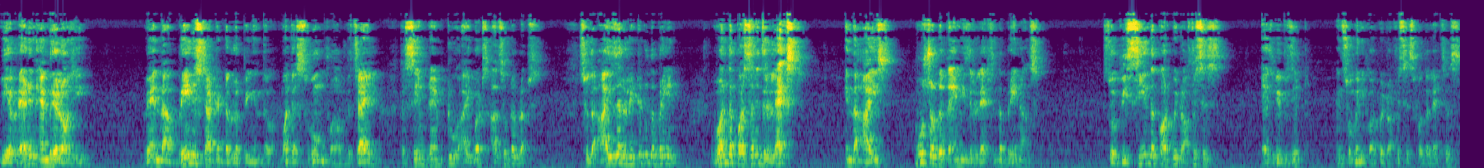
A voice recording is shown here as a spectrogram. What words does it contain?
We have read in embryology, when the brain started developing in the mother's womb of the child, the same time two eye buds also develops. So the eyes are related to the brain. When the person is relaxed in the eyes, most of the time he is relaxed in the brain also. So we see in the corporate offices as we visit in so many corporate offices for the lectures,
